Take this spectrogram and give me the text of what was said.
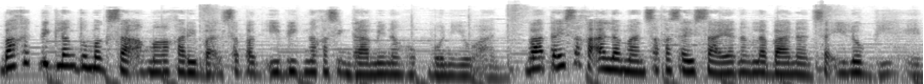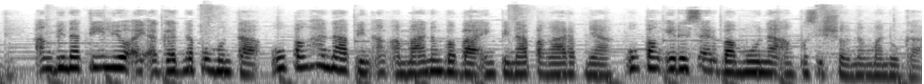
Bakit biglang dumagsa ang mga karibal sa pag-ibig na kasing dami ng hukboniyuan? Batay sa kaalaman sa kasaysayan ng labanan sa Ilog Bihid, ang binatilyo ay agad na pumunta upang hanapin ang ama ng babaeng pinapangarap niya upang ireserba muna ang posisyon ng manugang.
